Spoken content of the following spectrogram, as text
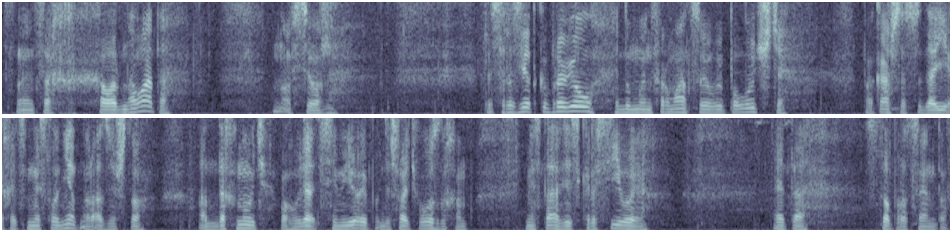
Становится холодновато. Но все же. То есть разведку провел. И думаю, информацию вы получите. Пока что сюда ехать смысла нет. Но разве что отдохнуть, погулять с семьей, подышать воздухом. Места здесь красивые. Это сто процентов.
